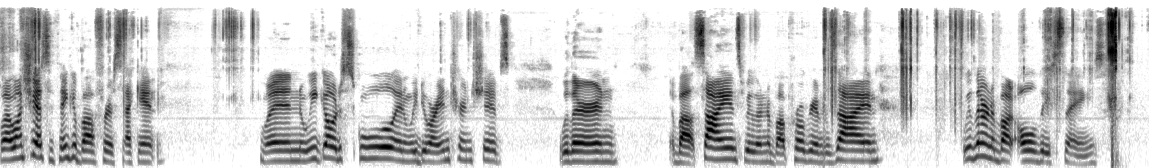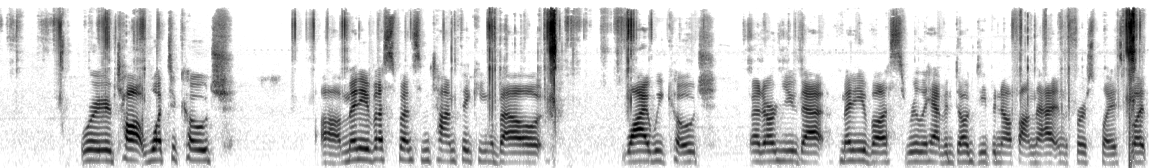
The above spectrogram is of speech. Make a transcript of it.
But I want you guys to think about for a second when we go to school and we do our internships, we learn about science, we learn about program design, we learn about all these things. We're taught what to coach. Uh, many of us spend some time thinking about why we coach. I'd argue that many of us really haven't dug deep enough on that in the first place. But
